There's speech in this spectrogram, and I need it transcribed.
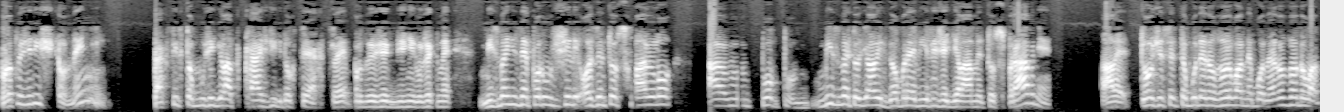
Protože když to není, tak si v tom může dělat každý, kdo chce a chce, protože když někdo řekne, my jsme nic neporušili, OSN to schválilo a po, po, my jsme to dělali v dobré víře, že děláme to správně, ale to, že se to bude rozhodovat nebo nerozhodovat,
